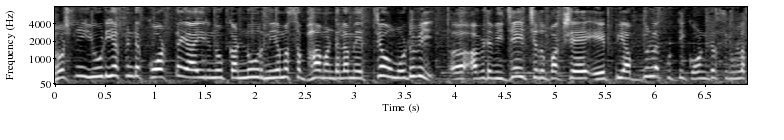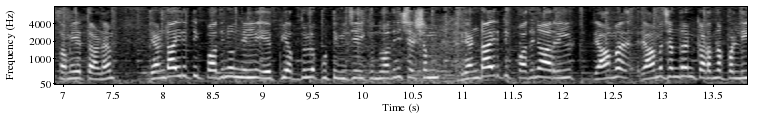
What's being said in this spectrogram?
റോഷ്നി യു ഡി എഫിന്റെ കോട്ടയായിരുന്നു കണ്ണൂർ നിയമസഭാ മണ്ഡലം. ഏറ്റവും ഒടുവിൽ അവിടെ വിജയിച്ചത്. പക്ഷേ എ പി അബ്ദുള്ളക്കുട്ടി കോൺഗ്രസിലുള്ള സമയത്താണ് രണ്ടായിരത്തി പതിനൊന്നിൽ എ പി അബ്ദുള്ളക്കുട്ടി വിജയിക്കുന്നു. അതിനുശേഷം രണ്ടായിരത്തി പതിനാറിൽ രാമ രാമചന്ദ്രൻ കടന്നപ്പള്ളി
